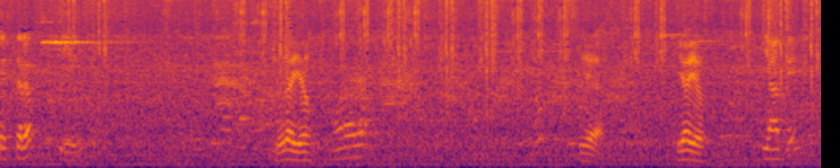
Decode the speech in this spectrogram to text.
एक तरफ़ और आया ये ये ये यहाँ पे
